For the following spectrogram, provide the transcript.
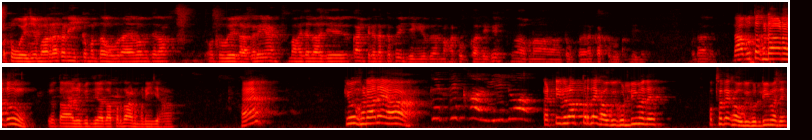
ਪਟੋਏ ਜੇ ਮਾਰ ਰਿਹਾ ਤਾਂ ਨਹੀਂ ਇੱਕ ਬੰਦਾ ਹੋਰ ਆਇਆ ਵਾ ਤੇਰਾ ਉਹ ਦੋਏ ਲੱਗ ਰਹੇ ਆ। ਮੈਂ ਕਿਹਾ ਚੱਲ ਅਜੇ ਘੰਟੇ ਤੱਕ ਭੇਜेंगे ਉਹਦਾ। ਮੈਂ ਕਿਹਾ ਟੋਕਾ ਲੈ ਕੇ ਆਪਣਾ ਟੋਕਾ ਨਾ ਕੱਖ ਰੁੱਖ ਲੈ ਕੇ ਵਢਾ ਕੇ। ਨਾ ਪੁੱਤ ਖੰਡਾ ਨਾ ਤੂੰ। ਤੇ ਤਾਜ ਵੀ ਜ਼ਿਆਦਾ ਪ੍ਰਧਾਨ ਬਣੀ ਜਹਾ। ਹੈ? ਕਿਉਂ ਖੜਾ ਰਿਹਾ? ਕੱਟੀ ਫਿਰ ਉੱਪਰ ਤੇ ਖਾਊਗੀ ਖੁੱਲੀ ਮਦੇ ਉੱਥੇ ਤੇ ਖਾਊਗੀ ਖੁੱਲੀ ਮਤੇ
